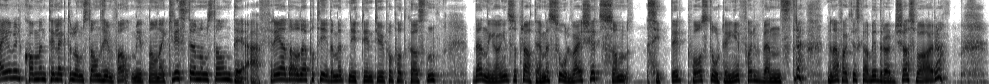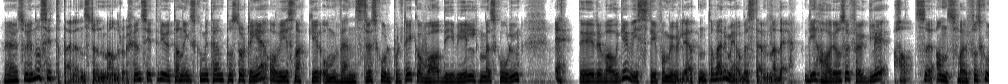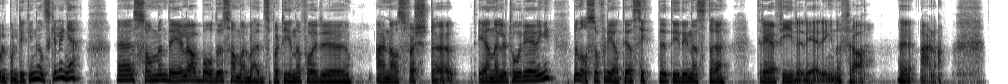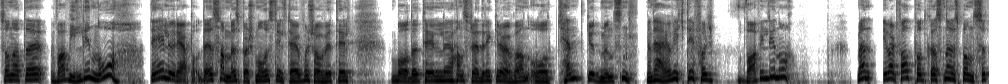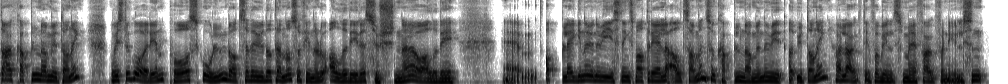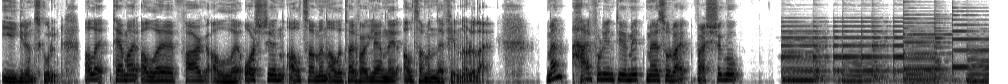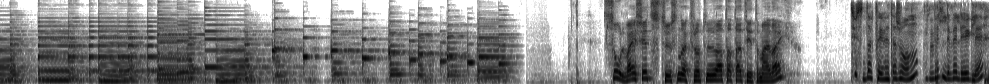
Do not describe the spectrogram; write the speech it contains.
Hei og velkommen til Lektor Lomsdalens innfall. Mitt navn er Kristian Lomsdalen. Det er fredag, og det er på tide med et nytt intervju på podkasten. Denne gangen så prater jeg med Solveig Schytz, som sitter på Stortinget for Venstre. Hun er faktisk Abid Rajas vara, eh, så hun har sittet der en stund, med andre ord. Hun sitter i utdanningskomiteen på Stortinget, og vi snakker om Venstres skolepolitikk og hva de vil med skolen etter valget, hvis de får muligheten til å være med og bestemme det. De har jo selvfølgelig hatt ansvar for skolepolitikken ganske lenge, eh, som en del av både samarbeidspartiene for eh, Ernas første én eller to regjeringer, men også fordi at de har sittet i de neste tre-fire regjeringene fra eh, Erna. Sånn at eh, hva vil de nå? Det lurer jeg på. Det samme spørsmålet stilte jeg jo for så vidt til både til Hans Fredrik Røvan og Kent Gudmundsen. Men det er jo viktig, for hva vil de nå? Men i hvert fall, podkasten er sponset av Cappelen Dam Utdanning, og hvis du går inn på skolen.cdu.no, så finner du alle de ressursene og alle de oppleggene, undervisningsmateriellet, alt sammen, som Cappelen Dam Utdanning har laget i forbindelse med fagfornyelsen i grunnskolen. Alle temaer, alle fag, alle årstrinn, alt sammen, alle tverrfaglige emner, alt sammen, det finner du der. Men her får du intervjuet mitt med Solveig, vær så god. Solveig Schytz, tusen takk for at du har tatt deg tid til meg i dag. Tusen takk for invitasjonen. Veldig, veldig hyggelig.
